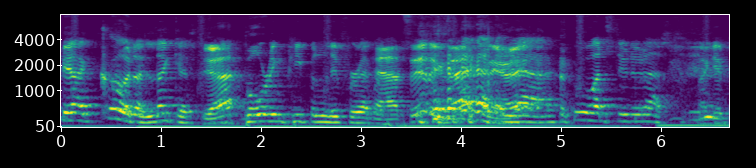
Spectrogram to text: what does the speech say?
yeah, good. I like it. Yeah? Boring people live forever. That's it, exactly, right? yeah. Who wants to do that? Like if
